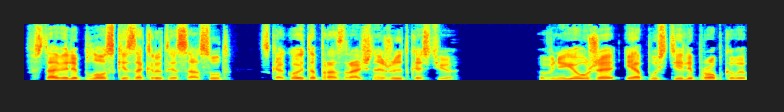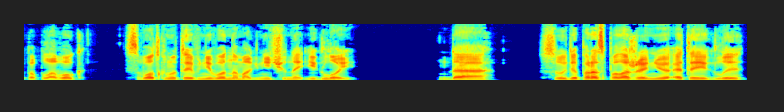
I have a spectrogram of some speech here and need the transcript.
вставили плоский закрытый сосуд с какой-то прозрачной жидкостью в нее уже и опустили пробковый поплавок, с в него намагниченной иглой. Да, судя по расположению этой иглы,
